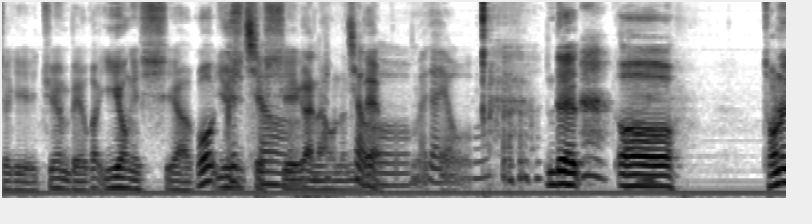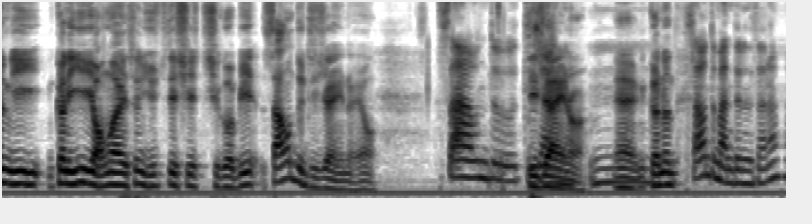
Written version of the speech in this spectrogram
저기 주연 배우가 이영애 씨하고 유지태. 씨가 나오는데 그쵸. 맞아요. 근데 어 저는 이 그러니까 이 영화에서는 유지태 씨의 직업이 사운드 디자이너예요. 사운드 디자이너. 디자이너. 음. 예, 그러니까는 사운드 만드는 사람?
